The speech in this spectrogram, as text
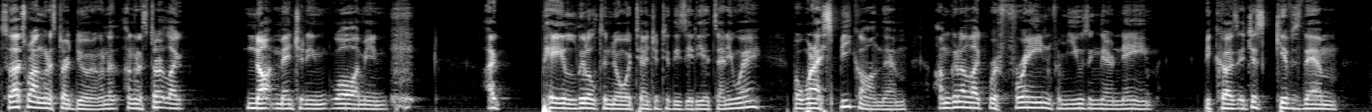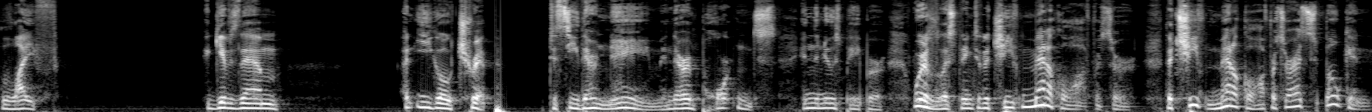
So that's what I'm going to start doing. I'm going to, I'm to start like not mentioning, well, I mean, I pay little to no attention to these idiots anyway. But when I speak on them, I'm going to like refrain from using their name because it just gives them life. It gives them an ego trip to see their name and their importance in the newspaper. We're listening to the chief medical officer. The chief medical officer has spoken.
